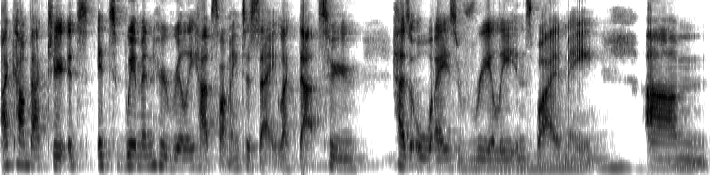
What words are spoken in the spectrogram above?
I come back to it's it's women who really have something to say. Like that's who has always really inspired me. Um,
